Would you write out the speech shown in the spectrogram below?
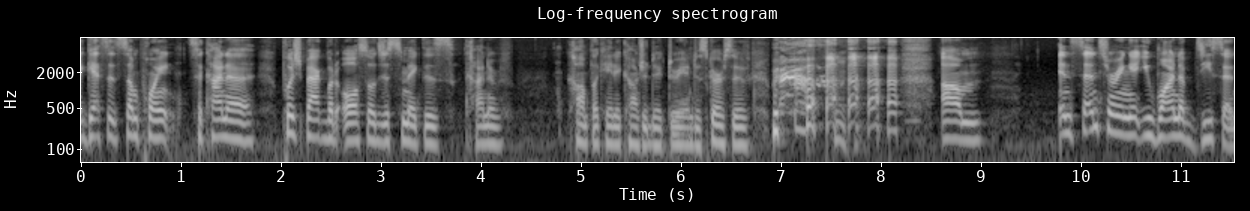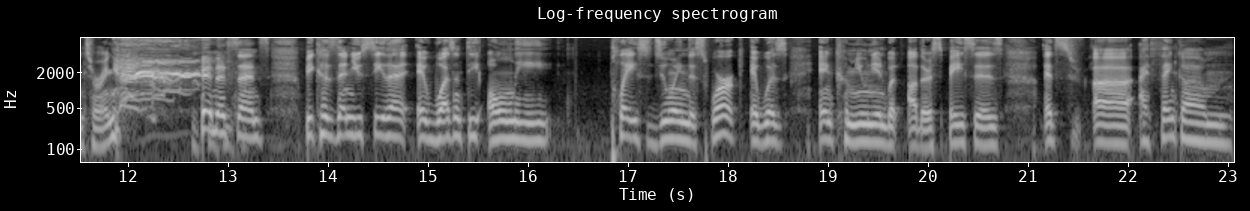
I guess at some point to kind of push back, but also just to make this kind of complicated, contradictory, and discursive. um, in censoring it, you wind up decentering in a sense, because then you see that it wasn't the only place doing this work. It was in communion with other spaces. It's, uh, I think, um,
